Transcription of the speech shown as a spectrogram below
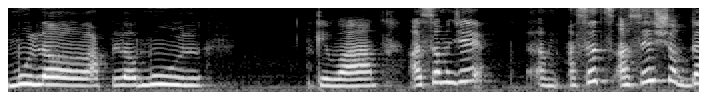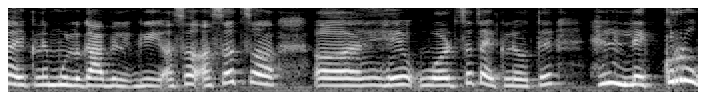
मुलं आपलं मूल किंवा असं म्हणजे असंच असेच शब्द ऐकले मुलगा बिलगी असं असंच हे वर्डचंच ऐकले होते. हे लेकरू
